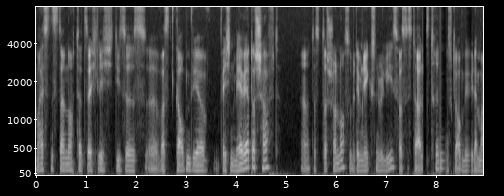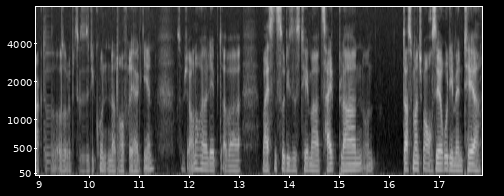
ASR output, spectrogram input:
meistens dann noch tatsächlich dieses, äh, was glauben wir, welchen Mehrwert das schafft. Ja, das, das schon noch, so mit dem nächsten Release, was ist da alles drin, was glauben wir, wie der Markt, also beziehungsweise die Kunden darauf reagieren. Das habe ich auch noch erlebt, aber meistens so dieses Thema Zeitplan und das manchmal auch sehr rudimentär.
